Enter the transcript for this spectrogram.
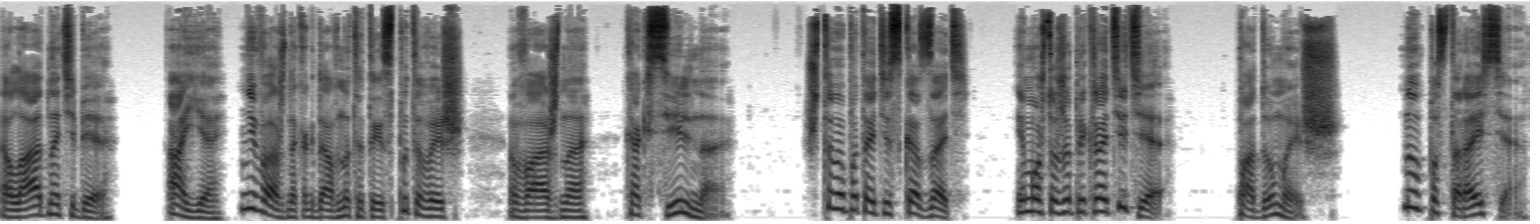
Ладно тебе. А я, неважно, как давно ты это испытываешь, важно, как сильно. Что вы пытаетесь сказать? И может уже прекратите? Подумаешь. Ну, постарайся.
